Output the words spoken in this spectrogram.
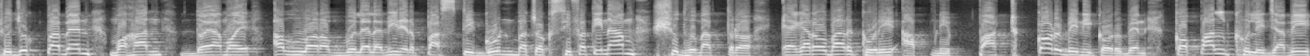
সুযোগ পাবেন, মহান, দয়াময় আল্লাহ রব্বুল আলমিনের পাঁচটি গুণবাচক সিফাতি নাম শুধুমাত্র এগারো বার করে আপনি পাঠ করবেনই করবেন, কপাল খুলে যাবে,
